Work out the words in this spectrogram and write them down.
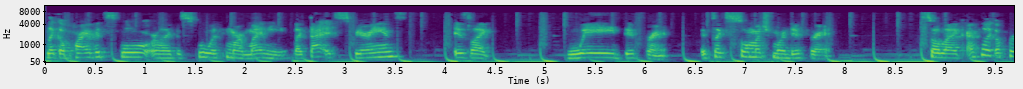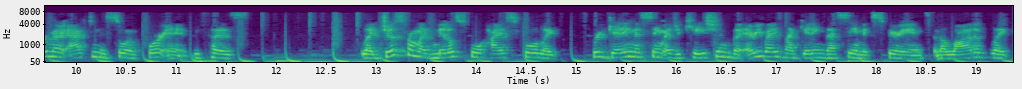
like a private school or like a school with more money, like that experience is like way different. It's like so much more different. So like I feel like affirmative action is so important because like just from like middle school, high school, like we're getting the same education, but everybody's not getting that same experience. And a lot of like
